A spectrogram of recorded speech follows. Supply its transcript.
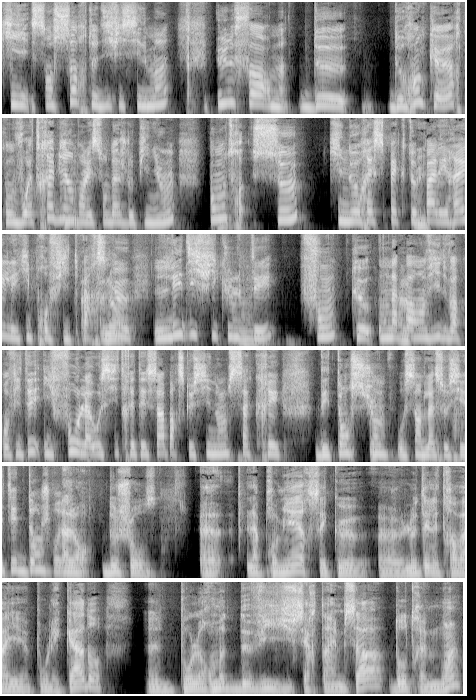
qui s'en sortent difficilement, une forme de, de rancœur qu'on voit très bien dans les sondages d'opinion contre ceux qui ne respectent Oui. pas les règles et qui profitent. Parce Alors- que les difficultés font qu'on n'a pas envie de voir profiter. Il faut là aussi traiter ça parce que sinon, ça crée des tensions au sein de la société dangereuses. Alors, deux choses. Euh, la première, c'est que euh, le télétravail pour les cadres, euh, pour leur mode de vie, certains aiment ça, d'autres aiment moins.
